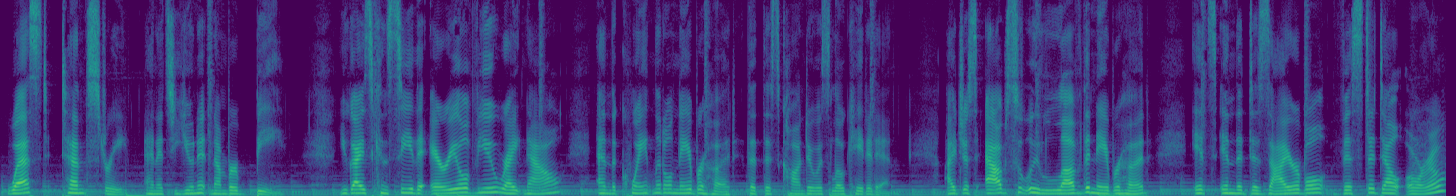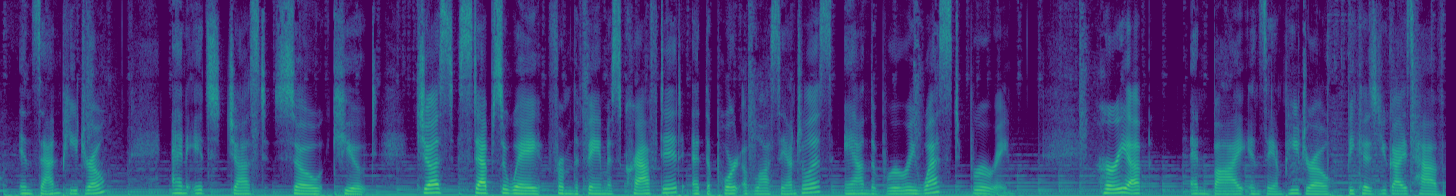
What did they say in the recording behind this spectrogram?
West 10th Street, and it's unit number B. You guys can see the aerial view right now and the quaint little neighborhood that this condo is located in. I just absolutely love the neighborhood. It's in the desirable Vista del Oro in San Pedro, and it's just so cute. Just steps away from the famous Crafted at the Port of Los Angeles and the Brewery West Brewery. Hurry up and buy in San Pedro because you guys have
